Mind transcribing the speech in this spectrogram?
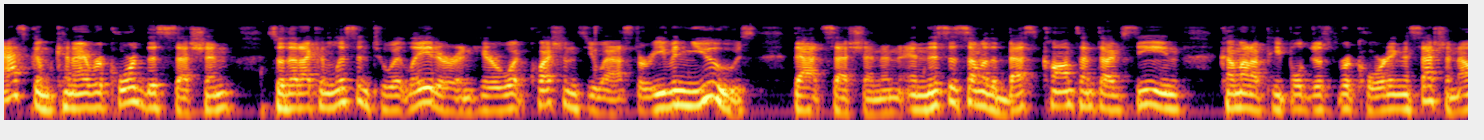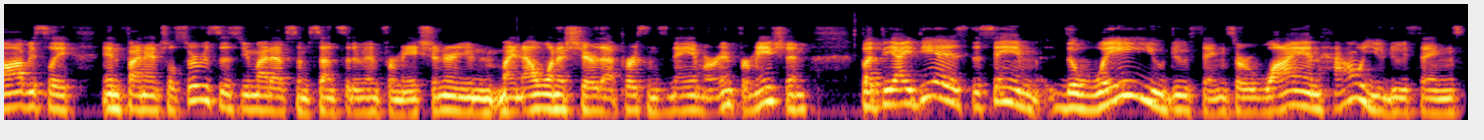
ask them can i record this session so that i can listen to it later and hear what questions you asked or even use that session? And and this is some of the best content i've seen come out of people just recording a session. Now obviously in financial services you might have some sensitive information or you might not want to share that person's name or information. But the idea is the same. The way you do things or why and how you do things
